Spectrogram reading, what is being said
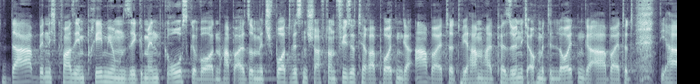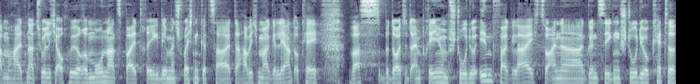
da bin ich quasi im Premium-Segment groß geworden, habe also mit Sportwissenschaftlern und Physiotherapeuten gearbeitet. Wir haben halt persönlich auch mit den Leuten gearbeitet. Die haben halt natürlich auch höhere Monatsbeiträge Beiträge dementsprechend gezahlt. Da habe ich mal gelernt, okay, was bedeutet ein Premium-Studio im Vergleich zu einer günstigen Studiokette,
